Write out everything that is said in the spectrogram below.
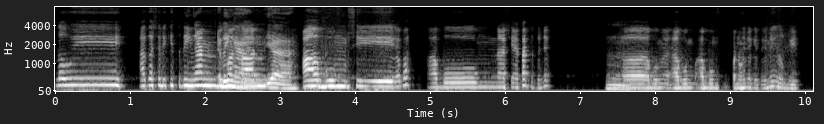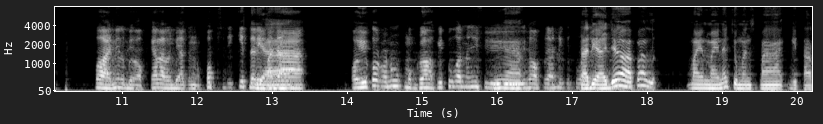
Lebih agak sedikit ringan dibandingkan ringan ya album si apa album nasi etak gitu ya. Hmm. Eh, album album album penuhnya gitu. Ini lebih wah ini lebih oke lah lebih agak ngepop sedikit daripada oh iya kok anu megah gitu kan ini si Iya. Sapriadi gitu tadi aja apa main-mainnya cuman sama gitar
